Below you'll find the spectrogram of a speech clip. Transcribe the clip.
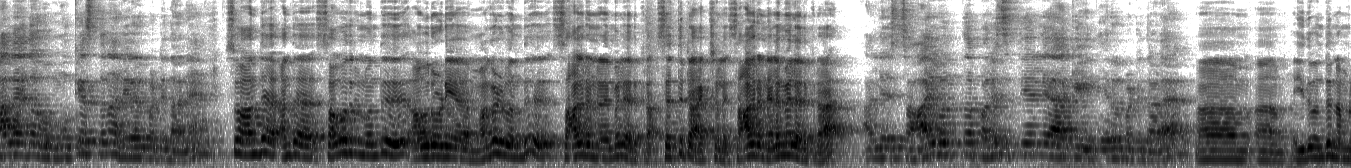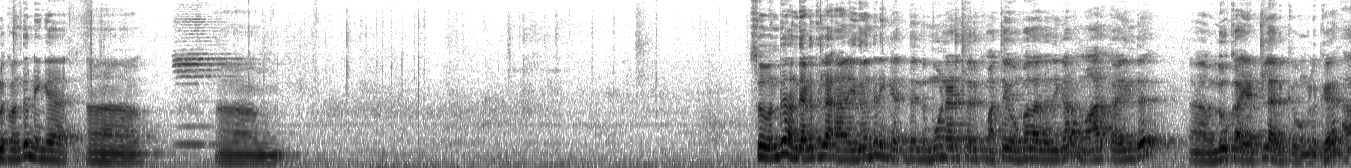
ಆಲಯದ ಮುಖ್ಯಸ್ಥನ ಅಲ್ಲಿ ಇರಲ್ಪಟ್ಟಿದ್ದಾನೆ ஸோ அந்த அந்த சகோதரன் வந்து அவருடைய மகள் வந்து சாகுற நிலைமையில இருக்கிறா செத்துட்டா ஆக்சுவலி சாகுற நிலைமையில இருக்கிறா ಅಲ್ಲಿ ಸಾಯುವಂತ ಪರಿಸ್ಥಿತಿಯಲ್ಲಿ ಆಕೆ ಇರಲ್ಪಟ್ಟಿದ್ದಾಳೆ ஆம், ஆம், இது வந்து நம்மளுக்கு வந்து நீங்க ஆம், ஆம், ஸோ வந்து அந்த இடத்துல அஹ், இது வந்து நீங்க இந்த- இந்த மூணு இடத்துல இருக்கு மத்திய ஒன்பதாவது அதிகாரம் மார்க் ஐந்து அஹ், லூக்கா எட்டுல இருக்கு உங்களுக்கு ಆ,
